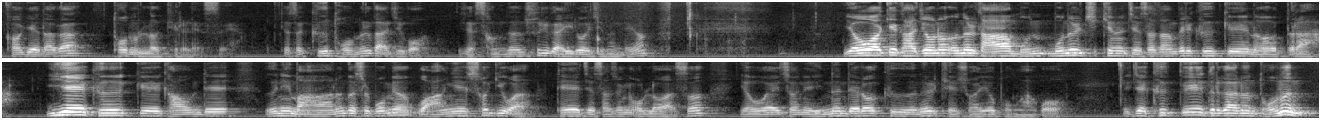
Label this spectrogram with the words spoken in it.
거기에다가 돈을 넣기를 했어요. 그래서 그 돈을 가지고 이제 성전 수리가 이루어지는데요. 여호와께 가져오는 은을 다 문, 문을 지키는 제사장들이 그 궤에 넣었더라. 이에 그궤 가운데 은이 많은 것을 보며 왕의 서기와 대제사장이 올라와서 여호와의 전에 있는 대로 그 은을 계수하여 봉하고 이제 그 궤에 들어가는 돈은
